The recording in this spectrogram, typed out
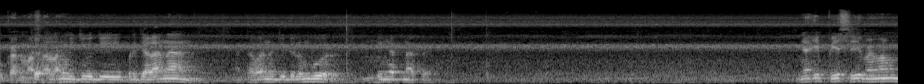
bukan masalah. menuju di perjalanan atau menuju di lembur. Ingat nate nya ipis sih memang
